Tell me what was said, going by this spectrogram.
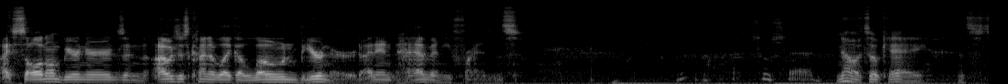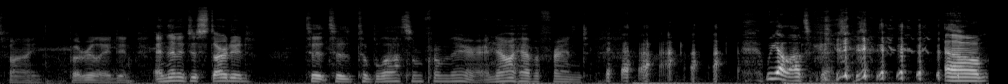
I saw it on Beer Nerds, and I was just kind of like a lone beer nerd. I didn't have any friends. so sad. No, it's okay. It's, it's fine. But really, I didn't. And then it just started to, to, to blossom from there. And now I have a friend. We got lots of friends. um,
